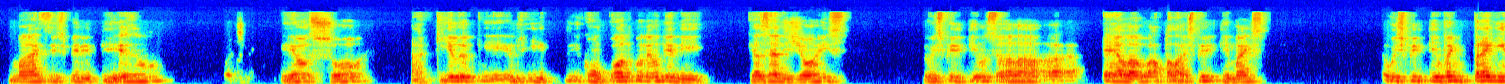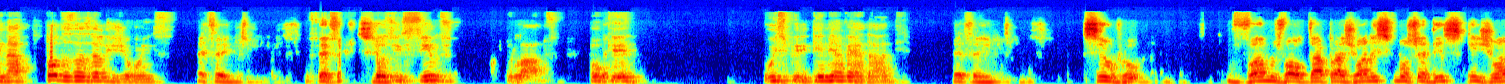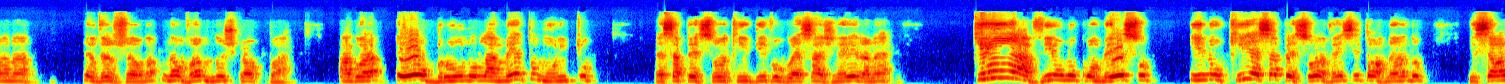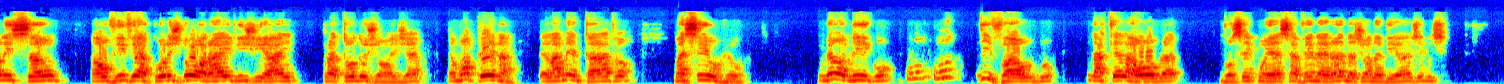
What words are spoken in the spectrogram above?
Mas Espiritismo, eu sou aquilo que. E, e concordo com o Leão Denis, que as religiões, o Espiritismo, ela, ela, a palavra espiritismo, mas o espiritismo vai impregnar todas as religiões. Perfeito. Perfeito. Seus ensinos lados, porque o espiritismo é a verdade. Perfeito. Silvio, vamos voltar para Joana. Isso que você disse que Joana, meu Deus do céu, não, não vamos nos preocupar. Agora, eu, Bruno, lamento muito essa pessoa que divulgou essa asneira, né? Quem a viu no começo e no que essa pessoa vem se tornando. Isso é uma lição ao vive a cores do orar e vigiar para todos nós. Já. É uma pena, é lamentável, mas Silvio, meu amigo, o, o Divaldo, naquela obra, você conhece a veneranda Joana de Ângeles,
